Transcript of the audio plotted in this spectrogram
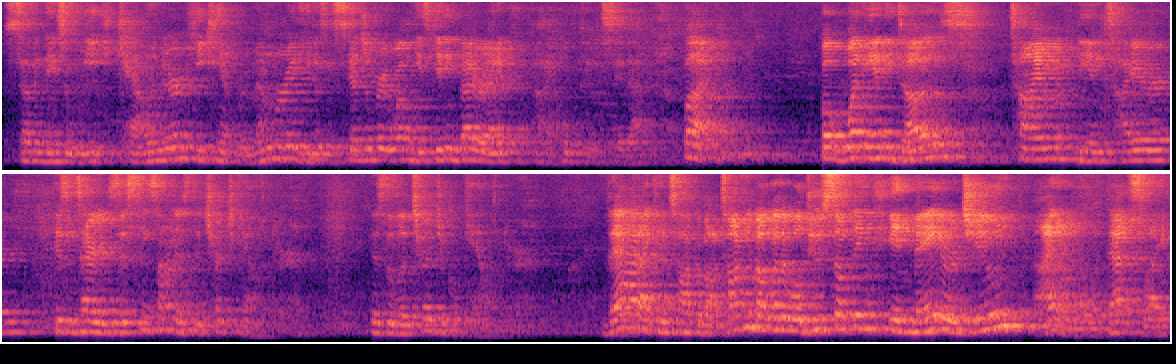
seven days a week calendar. He can't remember it. He doesn't schedule very well. He's getting better at it. God, I hope they would say that. But, but what Andy does, time the entire his entire existence on, is the church calendar, is the liturgical calendar. That I can talk about. Talking about whether we'll do something in May or June, I don't know what that's like.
